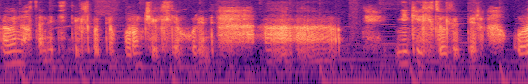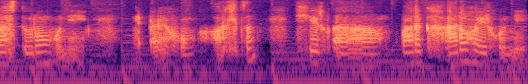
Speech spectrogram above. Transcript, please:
богино хугацааны тэтгэлгүүдийн гурван чиглэлийн хүрээнд нэг хилцүүлэг дээр 3-аас 4 хүний э, хүн оролцсон. Тэгэхээр бараг 12 хүний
